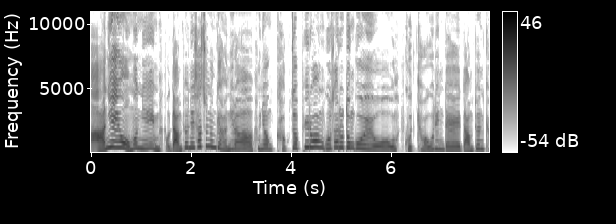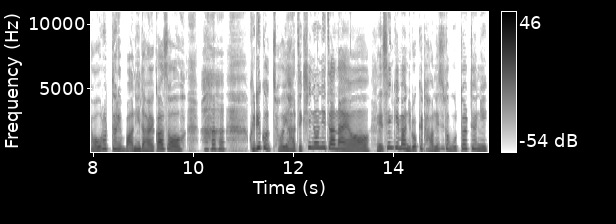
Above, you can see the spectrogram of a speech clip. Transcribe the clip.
아니에요, 어머님. 어, 남편이 사주는 게 아니라 그냥 각자 필요한 거 사려던 거예요. 곧 겨울인데 남편 겨울옷들이 많이 낡아서. 그리고 저희 아직 신혼이잖아요. 애 생기면 이렇게 다니지도 못할 테니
